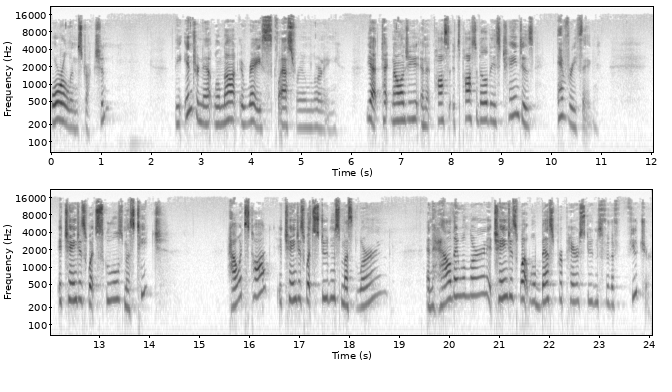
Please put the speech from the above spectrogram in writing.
oral instruction, the internet will not erase classroom learning. Yet, technology and its possibilities changes everything. It changes what schools must teach, how it's taught, it changes what students must learn, and how they will learn. It changes what will best prepare students for the future.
